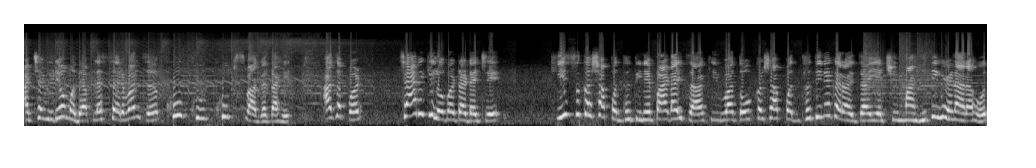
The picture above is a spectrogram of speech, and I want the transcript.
आजच्या व्हिडिओमध्ये आपल्या सर्वांचं खूप खूप खूप स्वागत आहे. आज आपण चार किलो बटाट्याचे किस कशा पद्धतीने पाडायचा किंवा तो कशा पद्धतीने करायचा याची माहिती घेणार आहोत.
